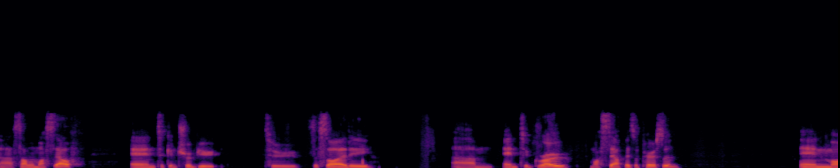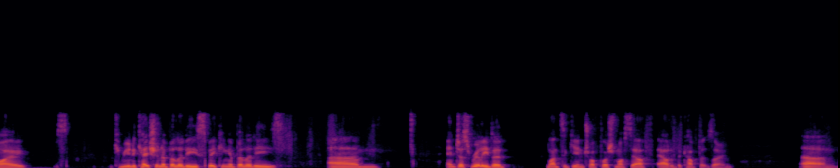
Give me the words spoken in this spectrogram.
uh, some of myself and to contribute to society um, and to grow myself as a person and my communication abilities, speaking abilities, um, and just really to once again try push myself out of the comfort zone. Um,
